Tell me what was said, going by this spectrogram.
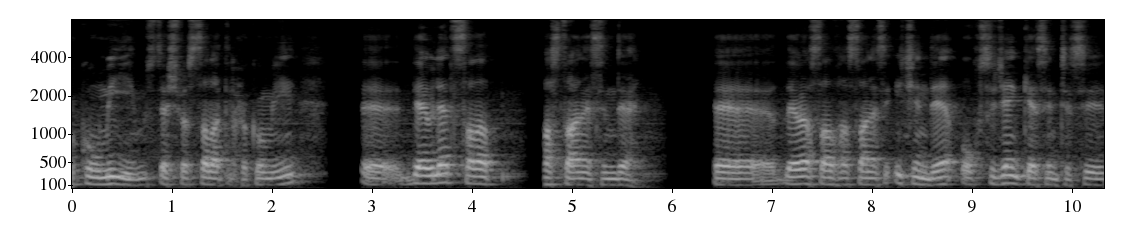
hukumiyi, müsteşfe salatil hukumiyi e, devlet salat hastanesinde e, devlet salat hastanesi içinde oksijen kesintisi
